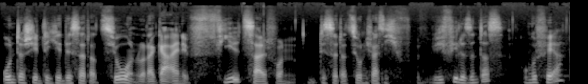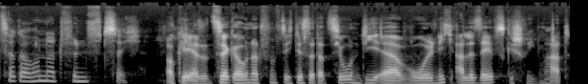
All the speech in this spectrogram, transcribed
unterschiedliche Dissertationen oder gar eine Vielzahl von Dissertationen. Ich weiß nicht, wie viele sind das ungefähr? Circa 150. Okay, also circa 150 Dissertationen, die er wohl nicht alle selbst geschrieben hat,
